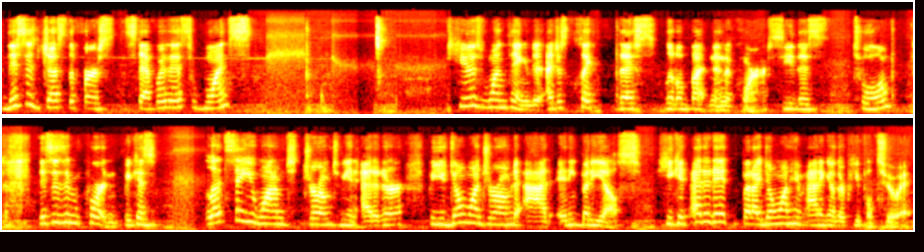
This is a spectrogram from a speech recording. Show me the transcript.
This is just the first step with this. Once here's one thing I just clicked this little button in the corner. See this tool? This is important because let's say you want to, Jerome to be an editor, but you don't want Jerome to add anybody else. He can edit it, but I don't want him adding other people to it.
